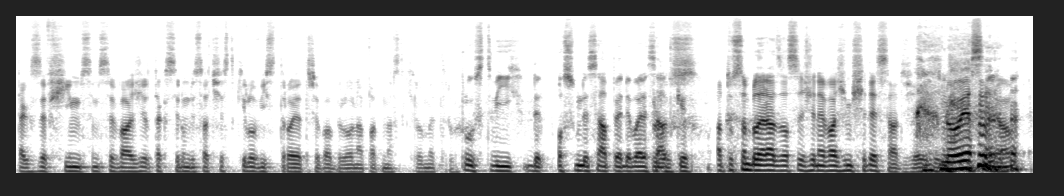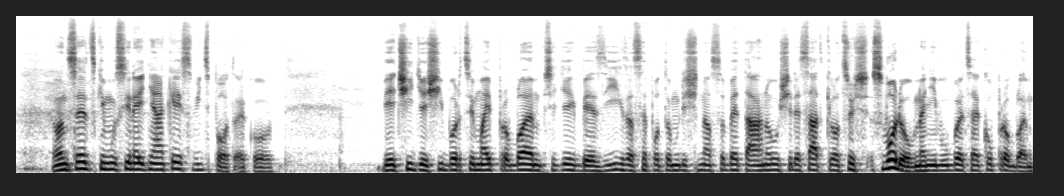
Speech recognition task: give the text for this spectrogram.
tak ze vším jsem se vážil, tak 76 kg výstroje třeba bylo na 15 km. Plus tvých 85-90 kg. A tu jsem byl rád zase, že nevážím 60, že? no jasně, no. On se vždycky musí najít nějaký sweet spot, jako větší, těžší borci mají problém při těch bězích, zase potom, když na sobě táhnou 60 kg, což s vodou není vůbec jako problém,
